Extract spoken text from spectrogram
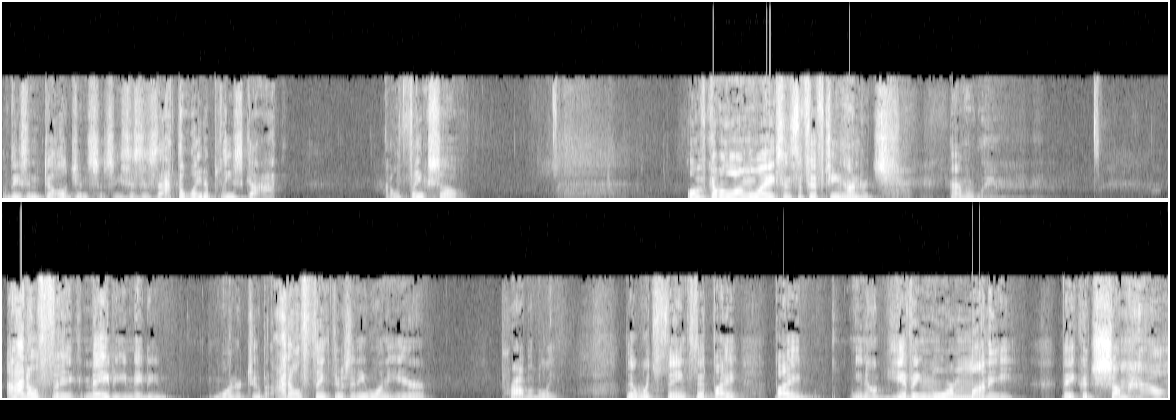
of these indulgences. He says, Is that the way to please God? I don't think so. Well, we've come a long way since the 1500s, haven't we? And I don't think, maybe, maybe one or two, but I don't think there's anyone here, probably, that would think that by, by you know, giving more money, they could somehow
